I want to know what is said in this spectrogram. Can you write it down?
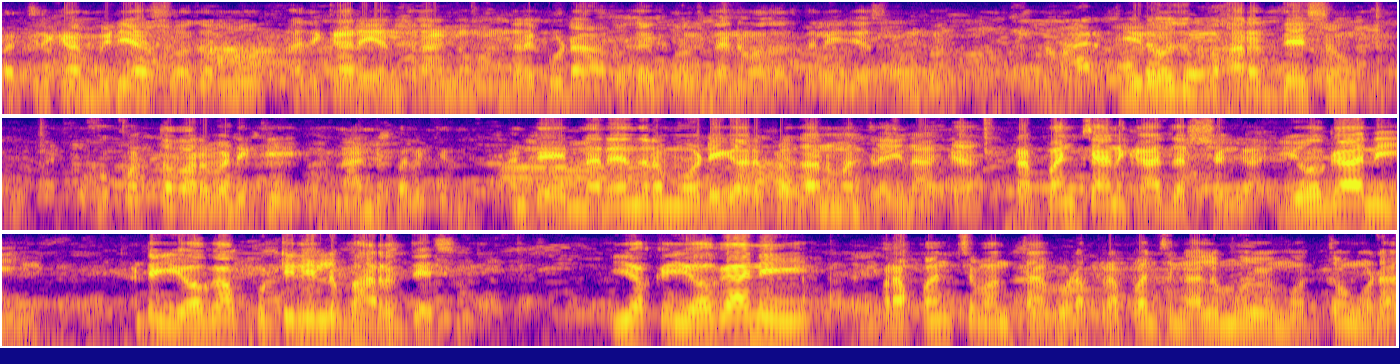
పత్రికా మీడియా సోదరులు అధికార యంత్రాంగం అందరికీ కూడా హృదయపూర్వక ధన్యవాదాలు తెలియజేసుకుంటూ ఈరోజు భారతదేశం ఒక కొత్త వరవడికి నాంది పలికింది. అంటే నరేంద్ర మోడీ గారు ప్రధానమంత్రి అయినాక ప్రపంచానికి ఆదర్శంగా యోగాని అంటే యోగా పుట్టినిల్లు భారతదేశం. ఈ యొక్క యోగాని ప్రపంచమంతా కూడా ప్రపంచ నలుమూలలు మొత్తం కూడా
